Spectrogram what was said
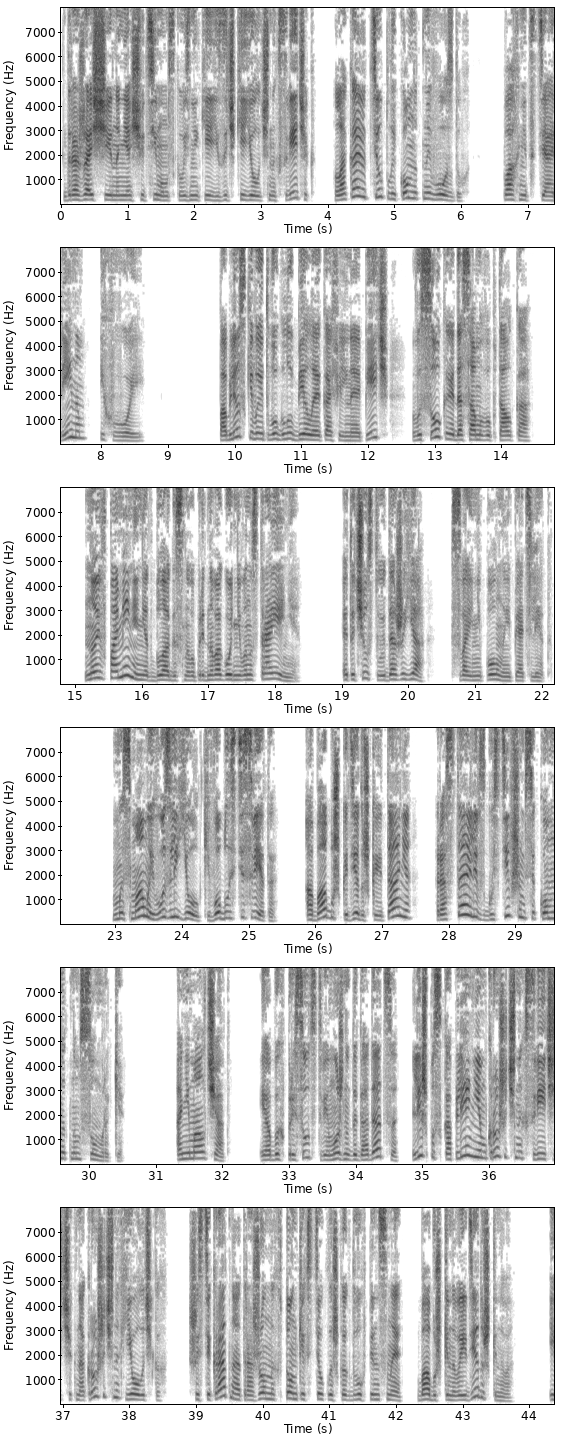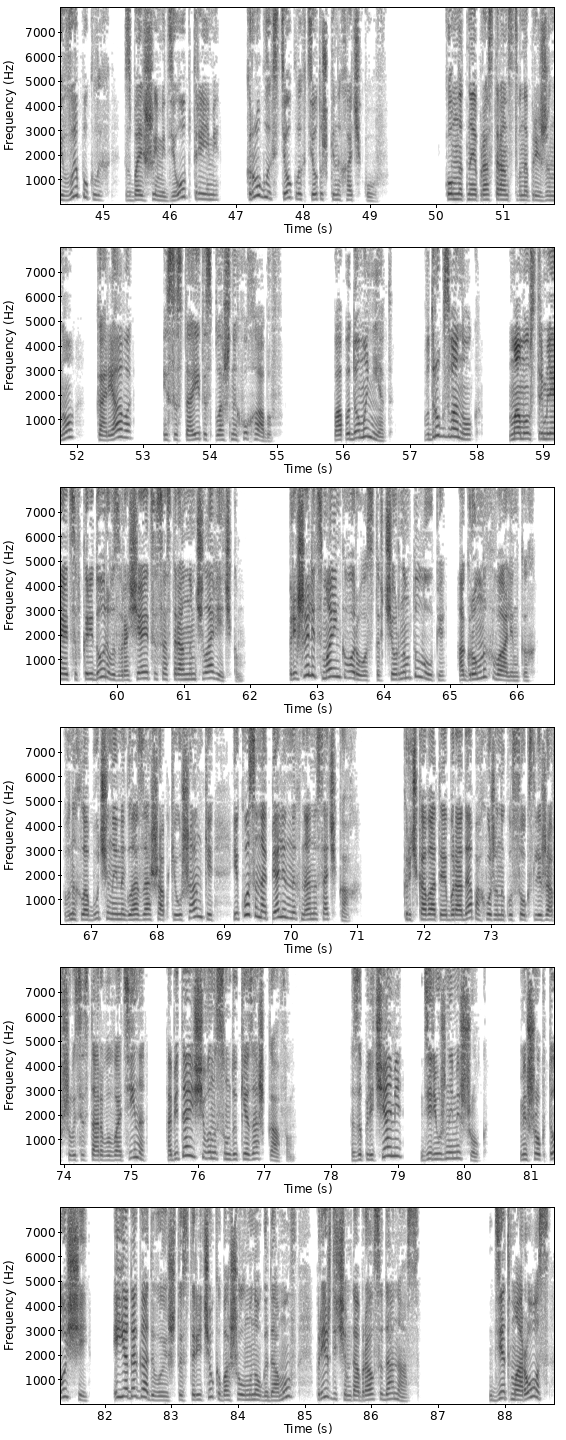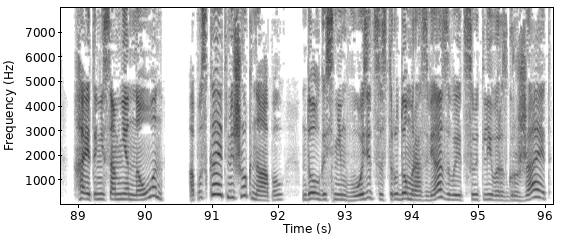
Дрожащие на неощутимом сквозняке язычки елочных свечек лакают теплый комнатный воздух, пахнет стеарином и хвоей. Поблескивает в углу белая кафельная печь, высокая до самого потолка. Но и в помине нет благостного предновогоднего настроения. Это чувствую даже я в свои неполные пять лет. Мы с мамой возле елки в области света, а бабушка, дедушка и Таня растаяли в сгустившемся комнатном сумраке. Они молчат, и об их присутствии можно догадаться лишь по скоплениям крошечных свечечек на крошечных елочках, шестикратно отраженных в тонких стеклышках двух пенсне бабушкиного и дедушкиного, и выпуклых с большими диоптриями круглых стеклах тетушкиных очков. Комнатное пространство напряжено, коряво и состоит из сплошных ухабов. Папы дома нет, Вдруг звонок. Мама устремляется в коридор и возвращается со странным человечком. Пришелец маленького роста, в черном тулупе, огромных валенках, в нахлобученной на глаза шапке-ушанке и косо напяленных на нос очках. Крючковатая борода похожа на кусок слежавшегося старого ватина, обитающего на сундуке за шкафом. За плечами дерюжный мешок. Мешок тощий, и я догадываюсь, что старичок обошел много домов, прежде чем добрался до нас. Дед Мороз, а это, несомненно, он, опускает мешок на пол, долго с ним возится, с трудом развязывает, суетливо разгружает.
